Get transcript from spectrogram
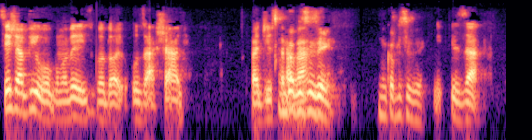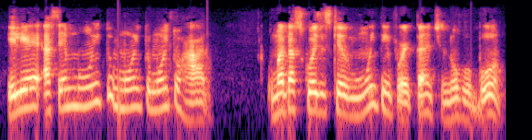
Você já viu alguma vez, Godoy, usar a chave para destravar? Nunca precisei. Nunca precisei. Exato. Ele é, assim, é muito, muito, muito raro. Uma das coisas que é muito importante no robô,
